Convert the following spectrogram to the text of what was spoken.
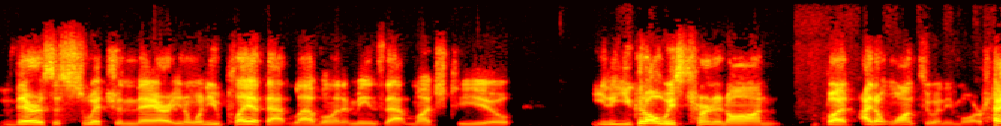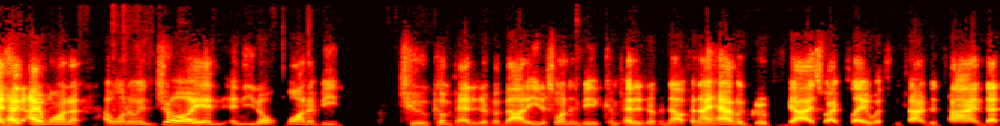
there's a switch in there. You know, when you play at that level and it means that much to you, you know, you could always turn it on, but I don't want to anymore, right? I, I want to, I want to enjoy, and and you don't want to be too competitive about it. You just want to be competitive enough. And I have a group of guys who I play with from time to time that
